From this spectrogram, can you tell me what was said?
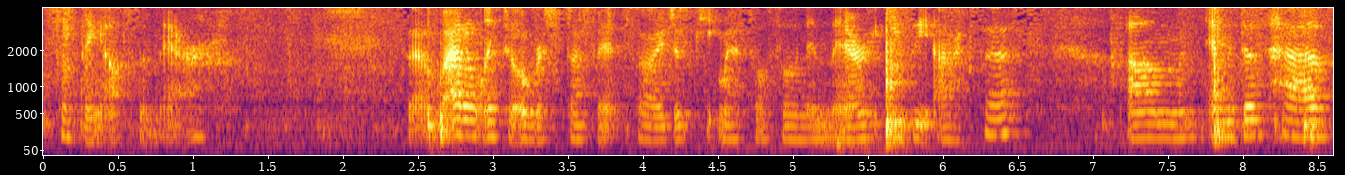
something else in there. So I don't like to overstuff it, so I just keep my cell phone in there, easy access. Um, and it does have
